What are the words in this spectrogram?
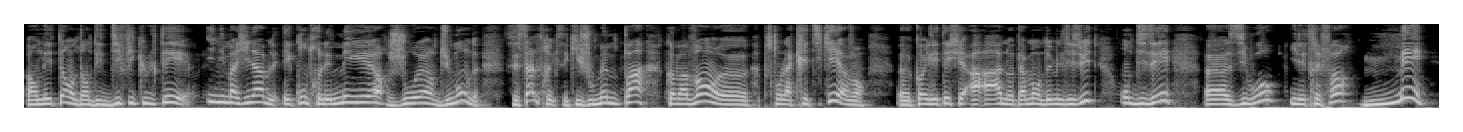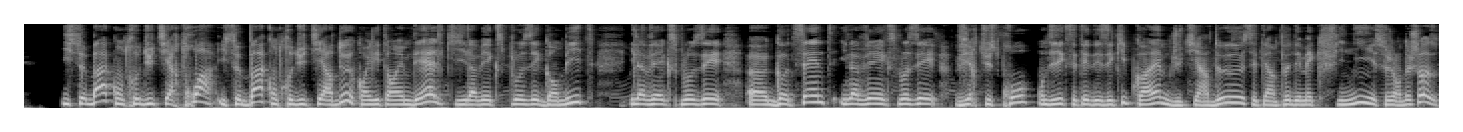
en étant dans des difficultés inimaginables et contre les meilleurs joueurs du monde. C'est ça le truc, c'est qu'il joue même pas comme avant, parce qu'on l'a critiqué avant. quand il était chez AAA notamment en 2018, on disait Zibo, il est très fort, mais il se bat contre du tiers 3, il se bat contre du tiers 2 quand il était en MDL, qu'il avait explosé Gambit, il avait explosé euh, Godsent, il avait explosé Virtus Pro. On disait que c'était des équipes quand même du tiers 2, c'était un peu des mecs finis et ce genre de choses.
